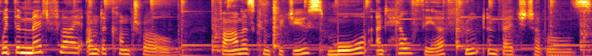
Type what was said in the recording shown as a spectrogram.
With the medfly under control, farmers can produce more and healthier fruit and vegetables.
